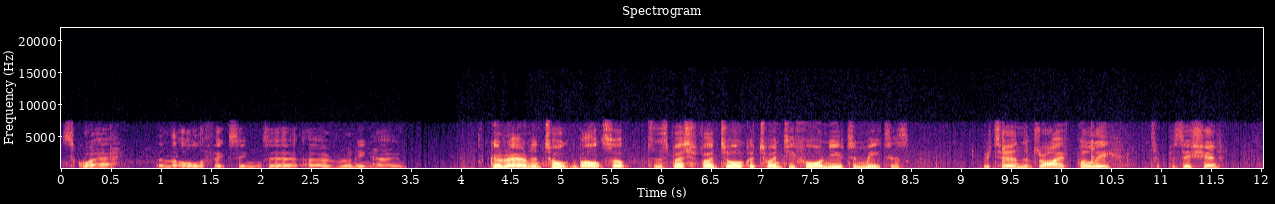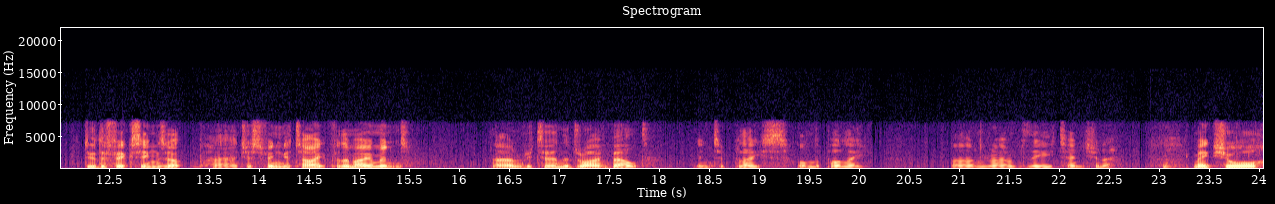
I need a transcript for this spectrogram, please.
square and that all the fixings are, are running home. Go round and torque the bolts up to the specified torque of 24 newton meters. Return the drive pulley to position. Do the fixings up uh, just finger tight for the moment and return the drive belt into place on the pulley and round the tensioner. Make sure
